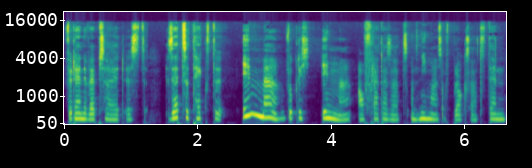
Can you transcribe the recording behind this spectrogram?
für deine Website ist, setze Texte immer, wirklich immer auf Flattersatz und niemals auf Blocksatz, denn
